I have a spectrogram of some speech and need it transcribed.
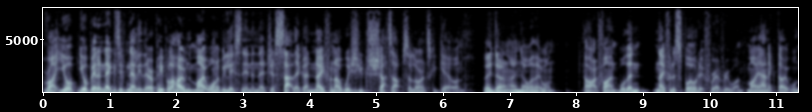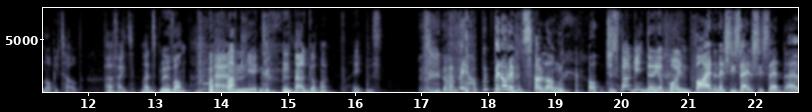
right. You're you're being a negative Nelly. There are people at home that might want to be listening, and they're just sat there going, "Nathan, I wish you'd shut up so Laurence could get on." They don't. I know what they want. All right, fine. Well, then Nathan has spoiled it for everyone. My anecdote will not be told. Perfect. Let's move on. Um, you. no, go on, please. No, We've been, we've been on it for so long now. Just fucking do your point. Fine. And then she said, she said, uh,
